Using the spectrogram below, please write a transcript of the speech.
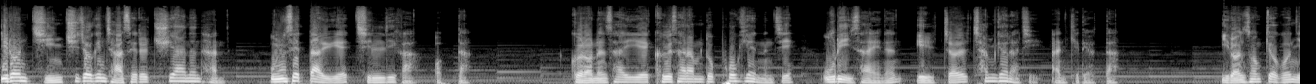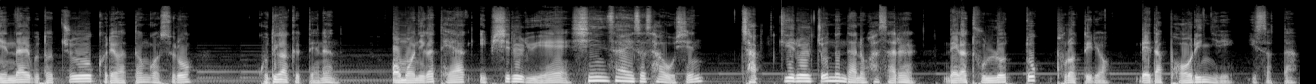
이런 진취적인 자세를 취하는 한 운세 따위의 진리가 없다. 그러는 사이에 그 사람도 포기했는지 우리 이사에는 일절 참견하지 않게 되었다. 이런 성격은 옛날부터 쭉 그래왔던 것으로 고등학교 때는 어머니가 대학 입시를 위해 신사에서 사오신 잡귀를 쫓는다는 화살을 내가 둘로 뚝 부러뜨려 내다 버린 일이 있었다.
